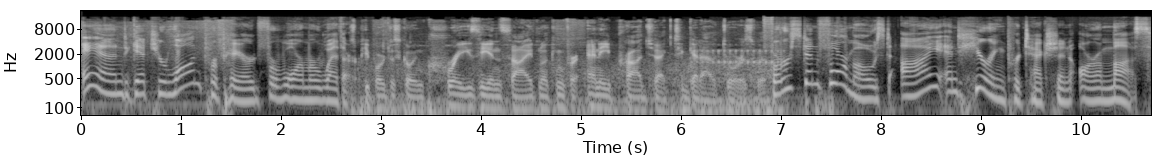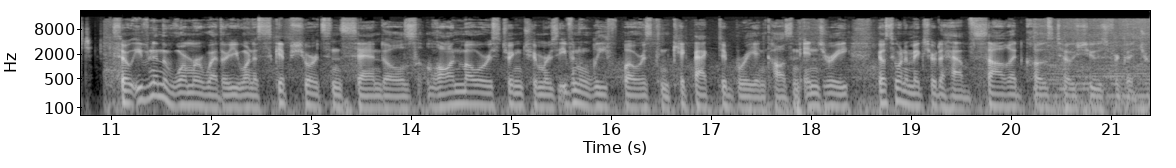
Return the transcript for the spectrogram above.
and get your lawn prepared for warmer weather. People are just going crazy inside looking for any project to get outdoors with. First and foremost, eye and hearing protection are a must. So even in the warmer weather, you want to skip shorts and sandals. Lawnmowers, string trimmers, even leaf blowers can kick back debris and cause an injury. You also want to make sure to have solid closed-toe shoes for good traction.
